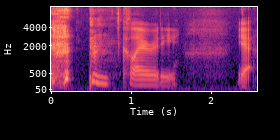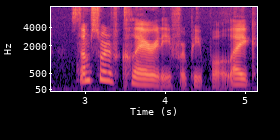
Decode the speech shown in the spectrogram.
clarity. Yeah some sort of clarity for people. Like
